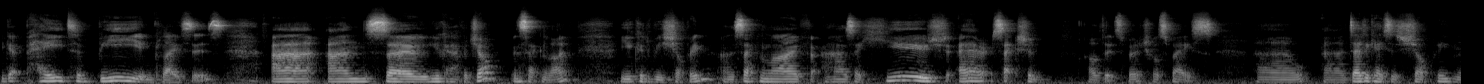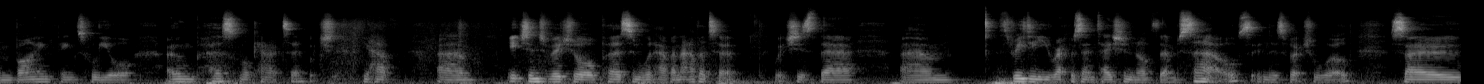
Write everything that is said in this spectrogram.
you get paid to be in places, uh, and so you can have a job in Second Life. You could be shopping, and Second Life has a huge air section of its virtual space uh, uh, dedicated to shopping and buying things for your own personal character, which you have. Um, each individual person would have an avatar, which is their um, 3D representation of themselves in this virtual world. So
